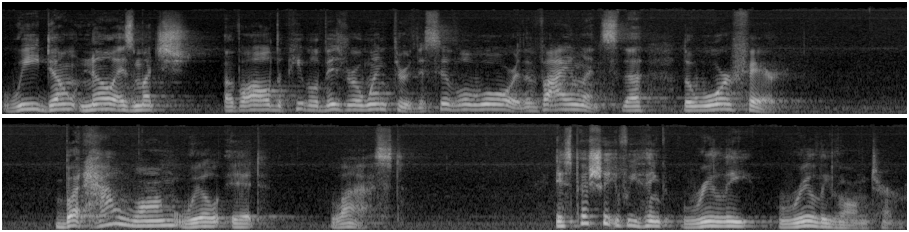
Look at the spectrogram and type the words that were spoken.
We don't know as much of all the people of Israel went through the civil war, the violence, the, the warfare. But how long will it last? Especially if we think really, really long term.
